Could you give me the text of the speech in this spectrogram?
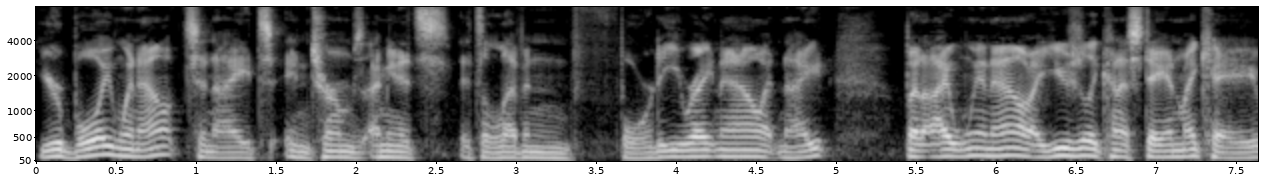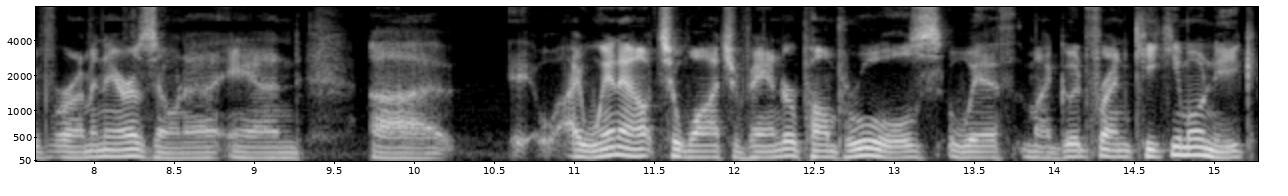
your boy went out tonight in terms I mean it's it's 11:40 right now at night, but I went out. I usually kind of stay in my cave or I'm in Arizona and uh, I went out to watch Vanderpump Rules with my good friend Kiki Monique.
